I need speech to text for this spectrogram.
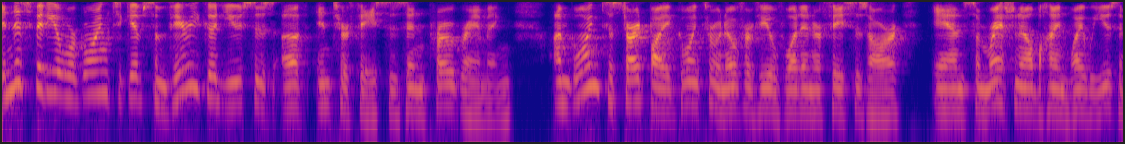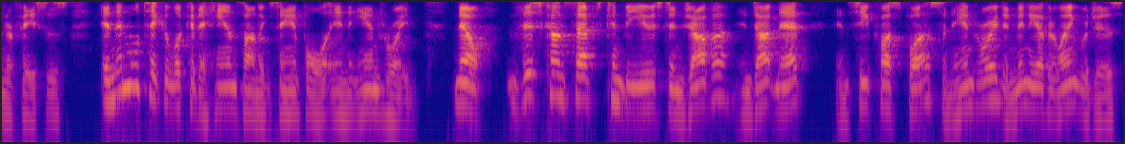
In this video, we're going to give some very good uses of interfaces in programming. I'm going to start by going through an overview of what interfaces are and some rationale behind why we use interfaces, and then we'll take a look at a hands-on example in Android. Now, this concept can be used in Java, in .NET, in C++, in Android, and many other languages.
